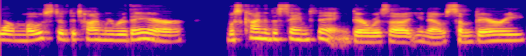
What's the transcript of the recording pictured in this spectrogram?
for most of the time we were there, was kind of the same thing. There was a, you know, some very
